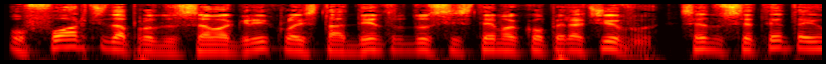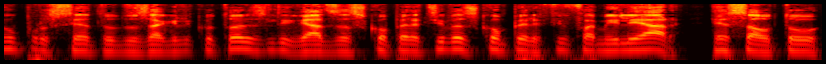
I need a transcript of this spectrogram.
O forte da produção agrícola está dentro do sistema cooperativo, sendo 71% dos agricultores ligados às cooperativas com perfil familiar, ressaltou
